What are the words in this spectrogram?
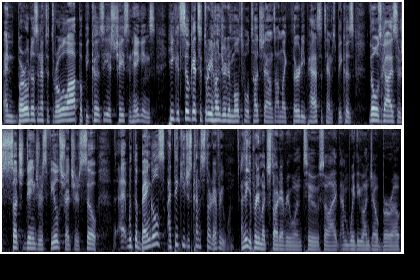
and Burrow doesn't have to throw a lot, but because he has Chase and Higgins, he could still get to 300 and multiple touchdowns on like 30 pass attempts because those guys are such dangerous field stretchers. So uh, with the Bengals, I think you just kind of start everyone. I think you pretty much start everyone too. So I, I'm with you on Joe Burrow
